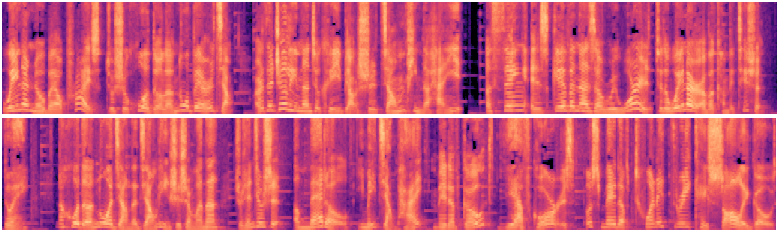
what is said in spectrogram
win a Nobel Prize 就是获得了诺贝尔奖，而在这里呢，就可以表示奖品的含义。A thing is given as a reward to the winner of a competition. 对。 那获得诺奖的奖品是什么呢？首先就是 a medal，一枚奖牌，made of gold. Yeah, of course. It was made of twenty-three k solid gold，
